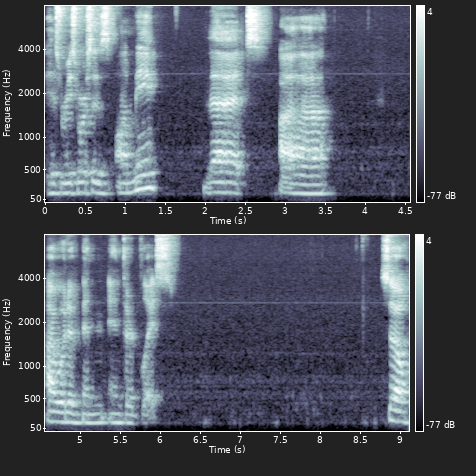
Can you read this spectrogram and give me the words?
his resources on me, that uh, I would have been in third place. So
